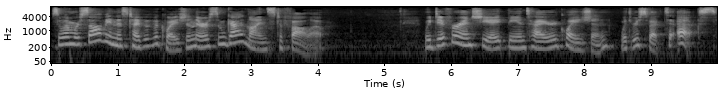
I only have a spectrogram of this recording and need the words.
So when we're solving this type of equation, there are some guidelines to follow. We differentiate the entire equation with respect to x.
